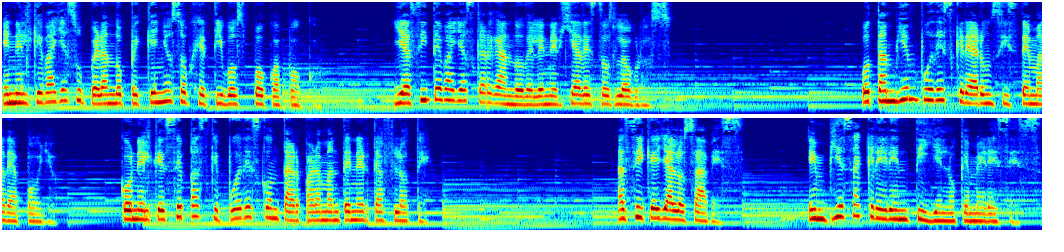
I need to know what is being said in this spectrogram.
en el que vayas superando pequeños objetivos poco a poco y así te vayas cargando de la energía de estos logros. O también puedes crear un sistema de apoyo, con el que sepas que puedes contar para mantenerte a flote. Así que ya lo sabes, empieza a creer en ti y en lo que mereces.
